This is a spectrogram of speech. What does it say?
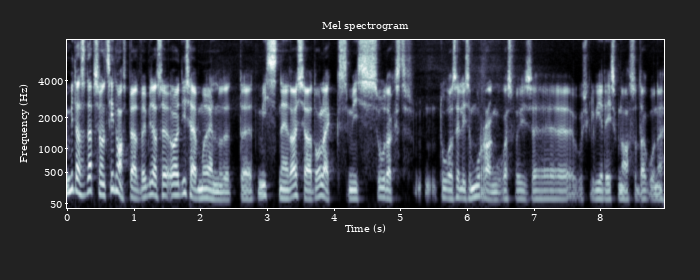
mida sa täpsemalt silmas pead või mida sa oled ise mõelnud, et, et mis need asjad oleks, mis suudaks tuua sellise murrangu, kasvõi see kuskil viieteistkümne aasta tagune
